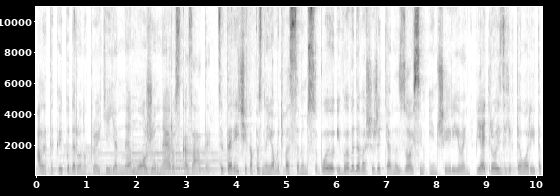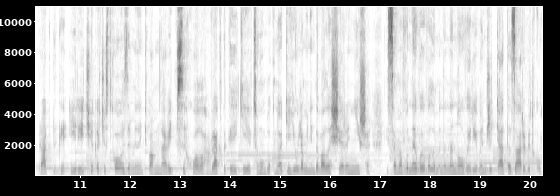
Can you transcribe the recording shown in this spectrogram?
але такий подарунок, про який я не можу не розказати. Це та річ, яка познайомить вас з самим собою і виведе ваше життя на зовсім інший рівень. П'ять розділів теорії та практики, і річ, яка частково замінить вам навіть психолога. Практики, які є в цьому блокноті, Юля мені давала ще раніше, і саме вони вивели мене на новий рівень життя та заробітку.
